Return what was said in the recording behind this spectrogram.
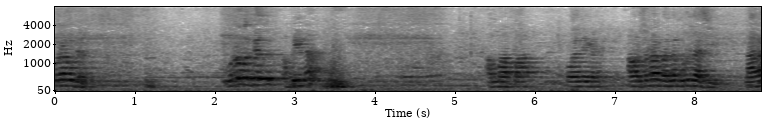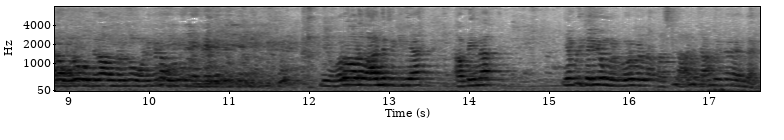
உறவுகள். உறவுகள் அப்படின்னா அம்மா அப்பா குழந்தைகள். அவர் சொன்னார் வந்த முருகாசி நாங்கெல்லாம் உறவுக்கு தான் வந்திருக்கோம். உனக்கு என்ன உறவு நீ உறவோட வாழ்ந்துட்டு இருக்கிறியா அப்படின்னா எப்படி தெரியும் உங்களுக்கு உறவுகள்லாம் ஃபர்ஸ்ட் நானும் ஃபேமிலி தான் இருந்தேன்.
